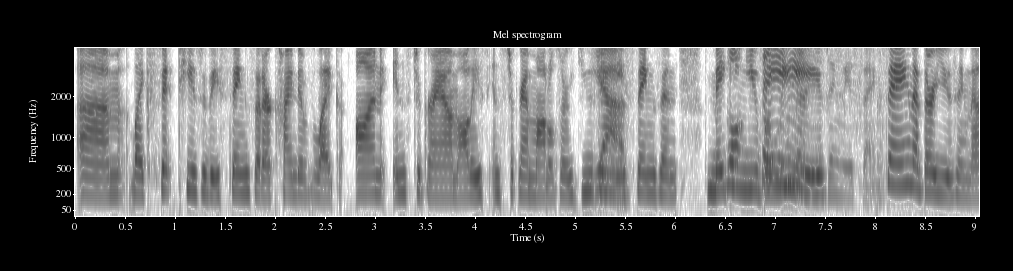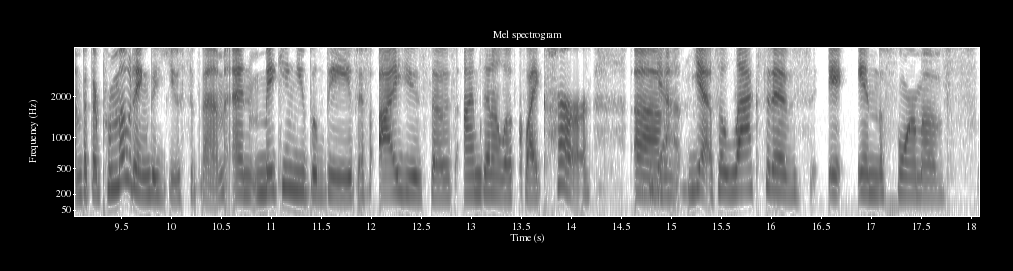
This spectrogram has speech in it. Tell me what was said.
um, like fit teas or these things that are kind of like on Instagram. All these Instagram models are using Yeah. these things and making Well, you believe they're using these things. saying that they're using them, but they're promoting the use of them and making you believe if I use those, I'm gonna look like her. Um, Yeah. So laxatives in the form of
